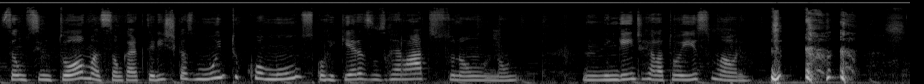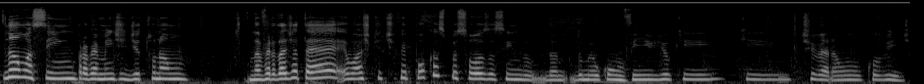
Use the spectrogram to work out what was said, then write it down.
são sintomas, são características muito comuns, corriqueiras nos relatos. Tu não, não, ninguém te relatou isso, Maureen? Não, assim, propriamente dito, não. Na verdade, até eu acho que tive poucas pessoas, assim, do, do meu convívio que, que tiveram Covid.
